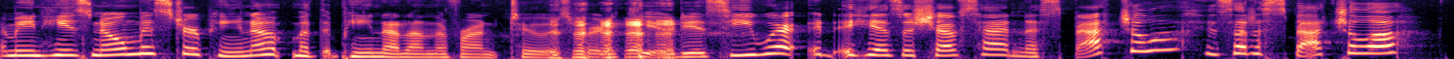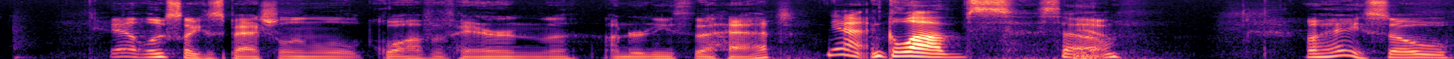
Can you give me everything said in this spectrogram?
I mean, he's no Mr. Peanut, but the peanut on the front too is pretty cute. Is he wear? He has a chef's hat and a spatula. Is that a spatula? Yeah, it looks like a spatula and a little coif of hair in the, underneath the hat. Yeah, gloves. So Yeah. Oh, hey, so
